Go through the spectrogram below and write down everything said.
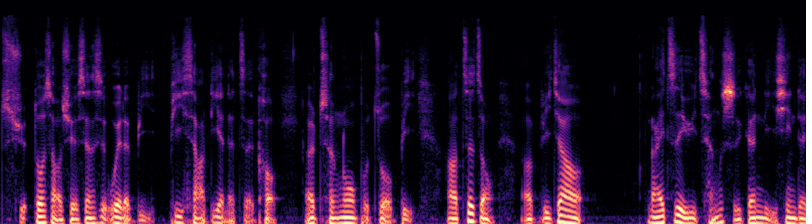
学多少学生是为了比披萨店的折扣而承诺不作弊啊？这种呃比较。来自于诚实跟理性的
